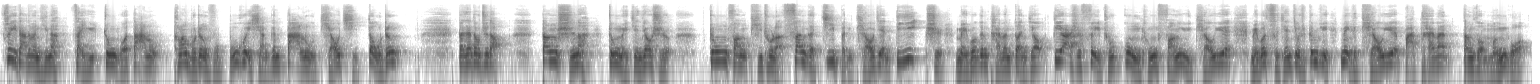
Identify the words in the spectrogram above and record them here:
最大的问题呢，在于中国大陆特朗普政府不会想跟大陆挑起斗争。大家都知道，当时呢，中美建交时，中方提出了三个基本条件：第一是美国跟台湾断交；第二是废除共同防御条约，美国此前就是根据那个条约把台湾当作盟国；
